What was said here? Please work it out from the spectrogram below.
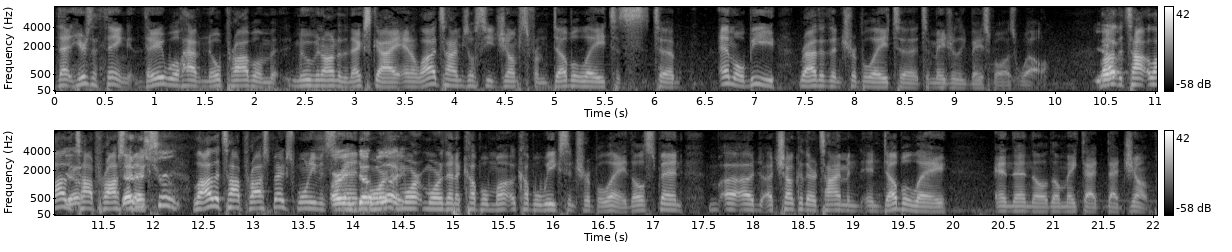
That here's the thing, they will have no problem moving on to the next guy, and a lot of times you'll see jumps from Double A to to MLB rather than Triple A to, to Major League Baseball as well. Yep. A lot of the top, a lot of yep. the top prospects. A lot of the top prospects won't even spend more, more, more than a couple a couple weeks in AAA. They'll spend a, a chunk of their time in, in Double A, and then they'll they'll make that, that jump.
